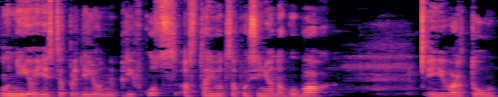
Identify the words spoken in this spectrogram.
У нее есть определенный привкус, остается после нее на губах и во рту.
